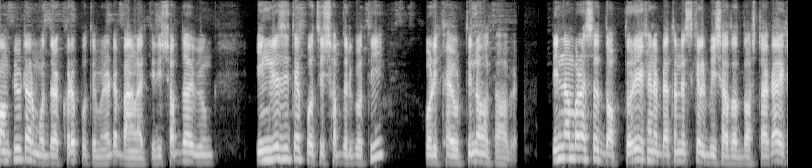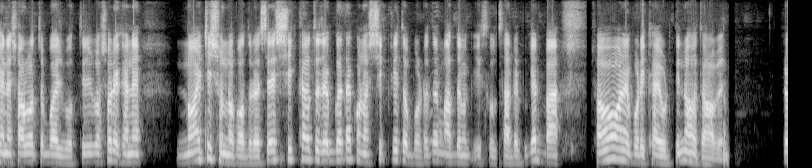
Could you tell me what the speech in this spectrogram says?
কম্পিউটার মুদ্রাক্ষরে প্রতি মিনিটে বাংলায় তিরিশ শব্দ এবং ইংরেজিতে পঁচিশ শব্দের গতি পরীক্ষায় উত্তীর্ণ হতে হবে। তিন নম্বর আছে দপ্তরি, এখানে বেতন স্কেল বিশ হাজার দশ টাকা, এখানে সর্বোচ্চ বয়স বত্রিশ বছর, এখানে নয়টি শূন্য পদ রয়েছে। শিক্ষাগত যোগ্যতা কোনো স্বীকৃত বোর্ডতে মাধ্যমিক স্কুল সার্টিফিকেট বা সমমানের পরীক্ষায় উত্তীর্ণ হতে হবে। তো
